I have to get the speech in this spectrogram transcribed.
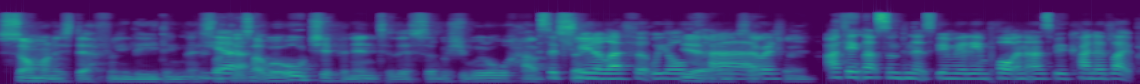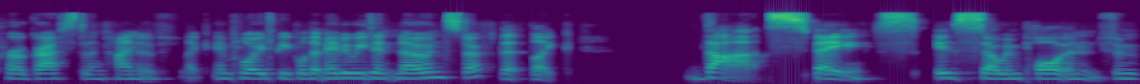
someone is definitely leading this. Like Yeah. it's like we're all chipping into this, so we should we all have It's a communal same. effort. We all yeah, care. And. I think that's something that's been really important as we've kind of like progressed and kind of like employed people that maybe we didn't know and stuff that like that space is so important for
